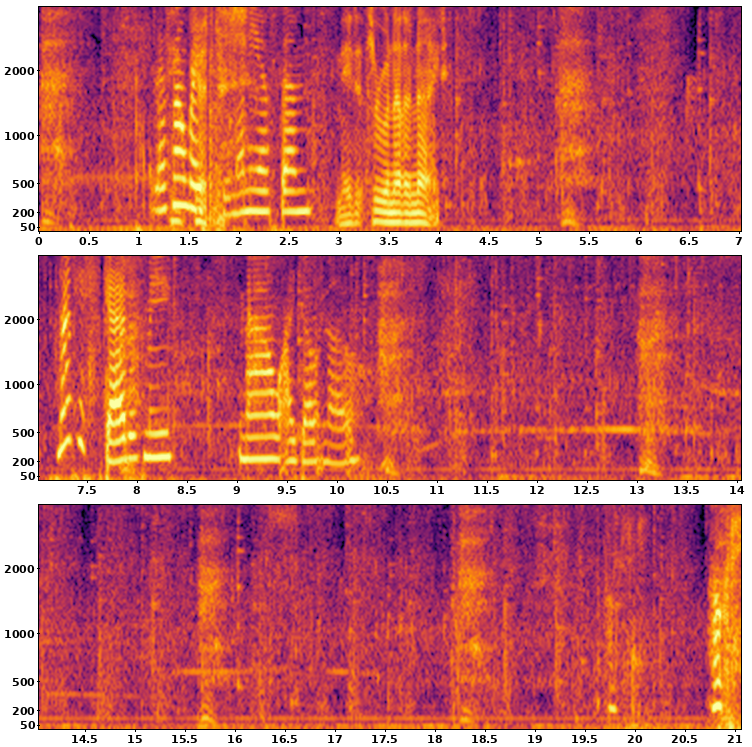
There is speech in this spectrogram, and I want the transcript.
Okay, let's not waste goodness. too many of them. Made it through another night. Might be scared of me now. I don't know. Okay. Okay.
